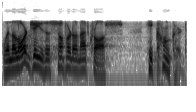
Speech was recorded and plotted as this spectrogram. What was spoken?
when the Lord Jesus suffered on that cross, he conquered.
